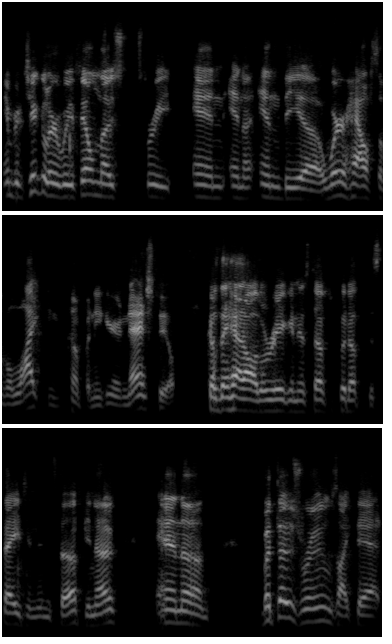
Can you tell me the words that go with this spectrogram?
in particular, we filmed those three in in a, in the uh, warehouse of a lighting company here in Nashville because they had all the rigging and stuff to put up the staging and stuff, you know. And um, but those rooms like that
